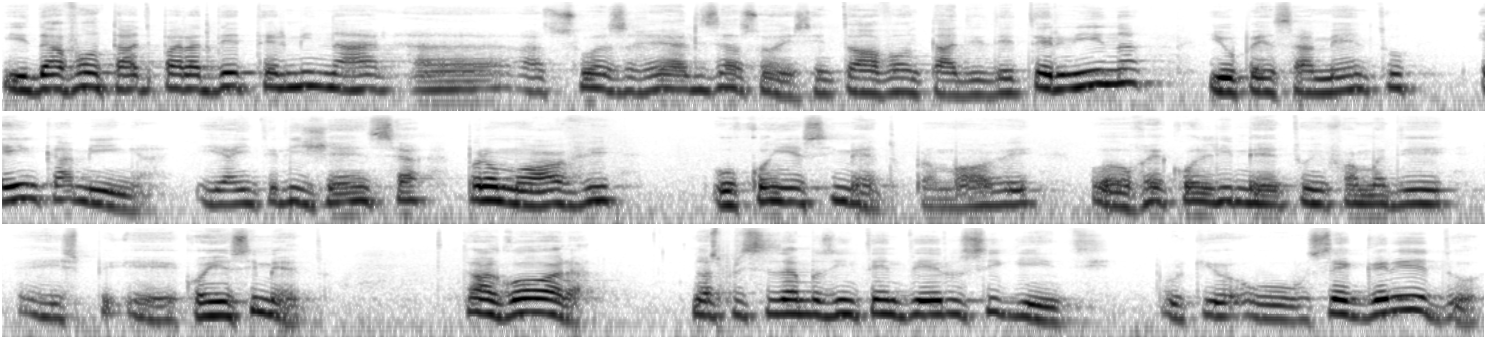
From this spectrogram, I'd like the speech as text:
e da vontade para determinar a, as suas realizações. Então a vontade determina e o pensamento encaminha. E a inteligência promove o conhecimento, promove o recolhimento em forma de eh, conhecimento. Então agora nós precisamos entender o seguinte: porque o segredo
